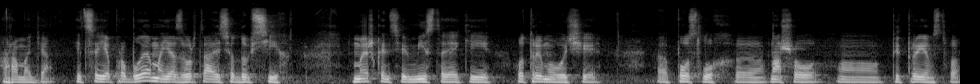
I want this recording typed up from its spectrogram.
громадян. І це є проблема. Я звертаюся до всіх мешканців міста, які отримувачі е, послуг е, нашого е, підприємства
